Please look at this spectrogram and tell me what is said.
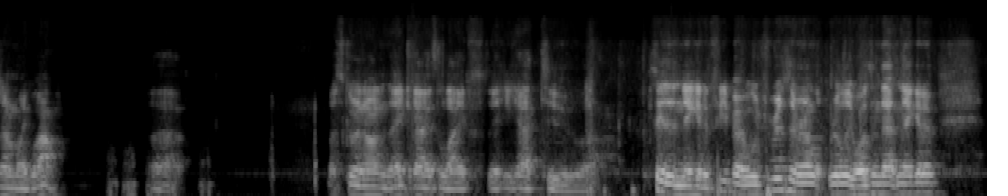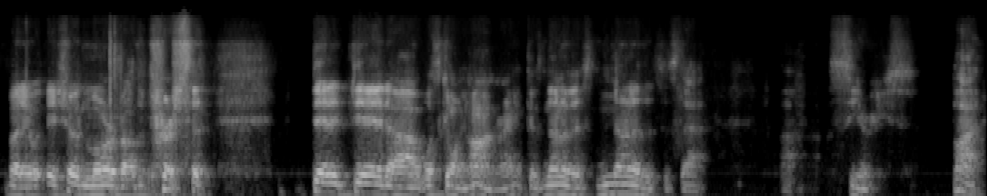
and I'm like, wow, uh, what's going on in that guy's life that he had to uh, say the negative feedback, which really really wasn't that negative, but it, it showed more about the person than it did uh, what's going on, right? Because none of this, none of this is that series, but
